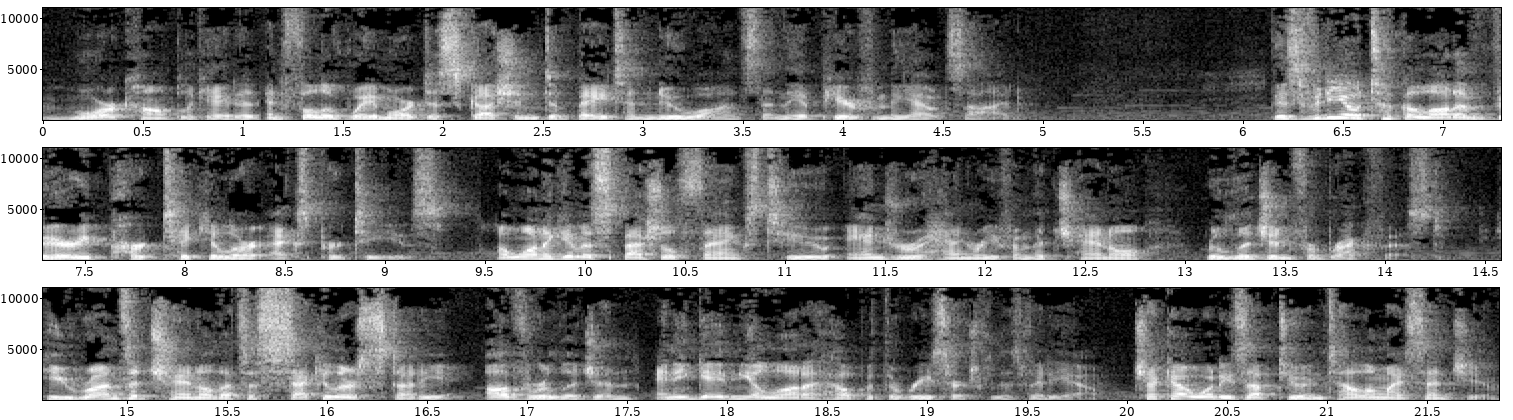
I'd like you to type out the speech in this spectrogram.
more complicated, and full of way more discussion, debate, and nuance than they appear from the outside. This video took a lot of very particular expertise. I want to give a special thanks to Andrew Henry from the channel Religion for Breakfast. He runs a channel that's a secular study of religion, and he gave me a lot of help with the research for this video. Check out what he's up to and tell him I sent you.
